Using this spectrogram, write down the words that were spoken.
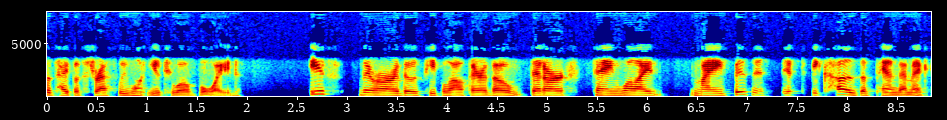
the type of stress we want you to avoid. If there are those people out there though that are saying, well, I, my business dipped because of pandemic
